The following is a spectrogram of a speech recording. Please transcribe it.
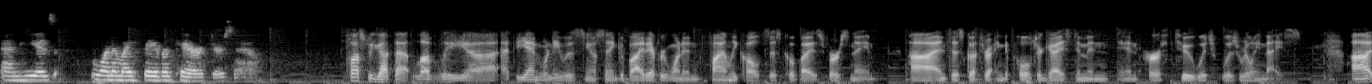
and he is one of my favorite characters now. Plus, we got that lovely uh, at the end when he was, you know, saying goodbye to everyone and finally called Cisco by his first name. Uh, and Cisco threatening to poltergeist him in, in Earth 2, which was really nice. Uh,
